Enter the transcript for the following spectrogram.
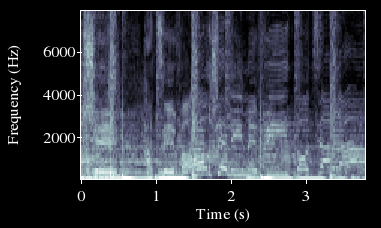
שהצבע עור שלי מביא Tara.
